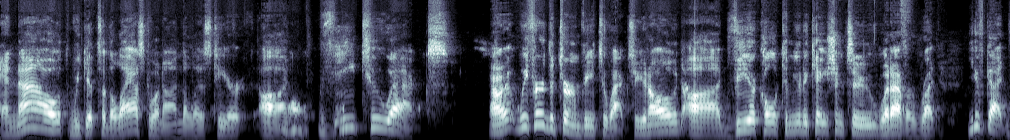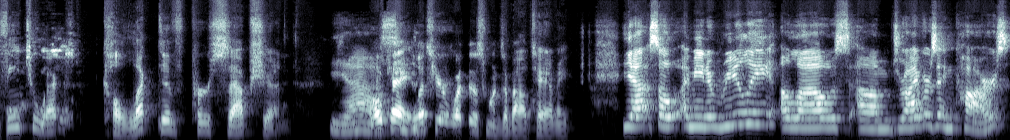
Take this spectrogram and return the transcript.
And now we get to the last one on the list here uh, V2X all right, we've heard the term V2X, you know, uh, vehicle communication to whatever, right? You've got V2X collective perception. Yeah. Okay, let's hear what this one's about, Tammy. Yeah, so I mean, it really allows um, drivers and cars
